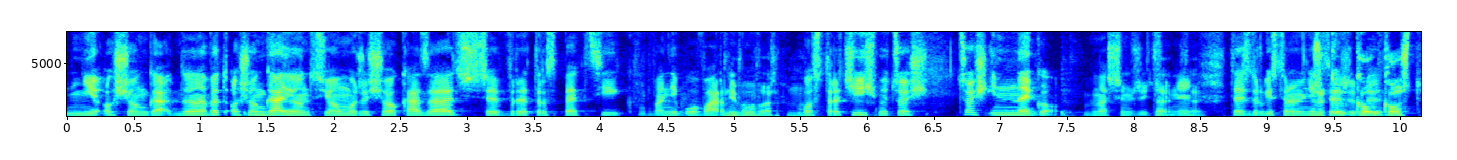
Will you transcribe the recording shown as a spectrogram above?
nie osiąga, no nawet osiągając ją, może się okazać, że w retrospekcji kurwa nie było warto. Nie było warto. No. Bo straciliśmy coś, coś innego w naszym życiu, tak, nie? tak. Też z drugiej strony nie Że chcę, żeby... koszt,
